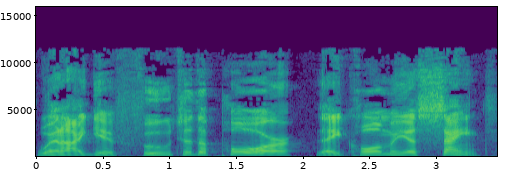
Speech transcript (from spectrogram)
When I give food to the poor, they call me a saint.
